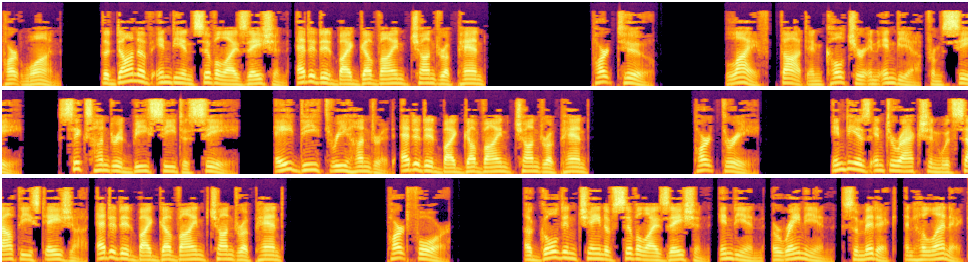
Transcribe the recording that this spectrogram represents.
Part 1. The Dawn of Indian Civilization, edited by Govind Chandra Pand Part 2. Life, Thought and Culture in India from c. 600 BC to c. AD 300 edited by Govind Chandra Pand Part 3. India's Interaction with Southeast Asia, edited by Govind Chandra Pand Part 4. A Golden Chain of Civilization, Indian, Iranian, Semitic, and Hellenic,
